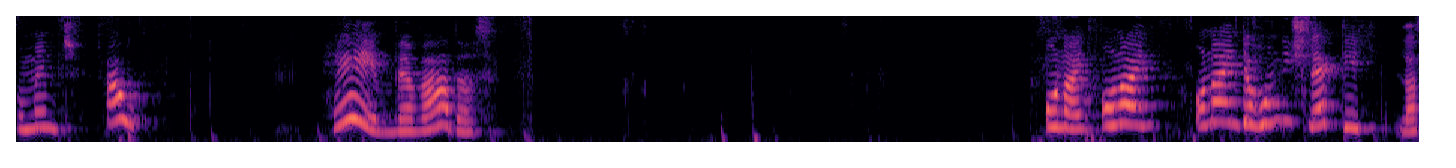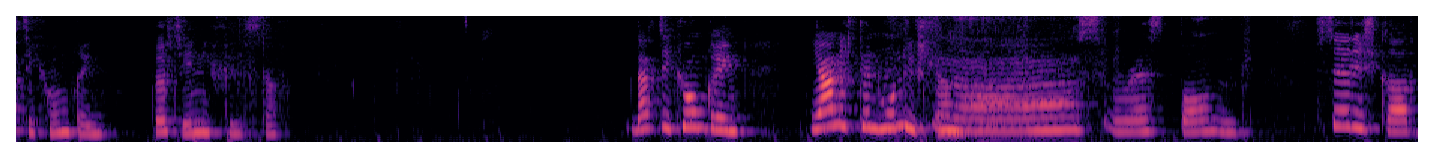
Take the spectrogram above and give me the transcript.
Moment. Au. Hey, wer war das? Oh nein, oh nein, oh nein, der Hundi schlägt dich. Lass dich umbringen. Du hast eh nicht viel Stuff. Lass dich umbringen. Ja, nicht den Hundi schlagen. Nice. Respawn. Sehe dich gerade.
